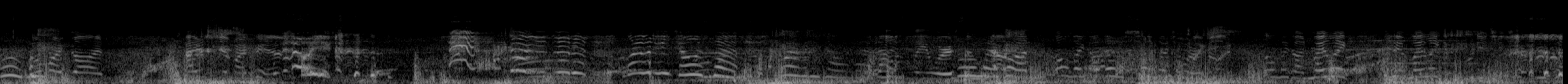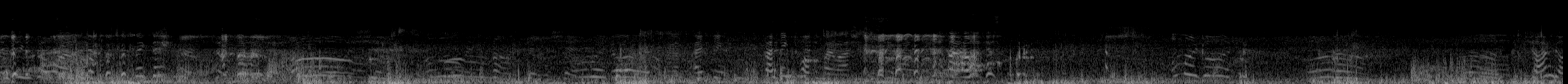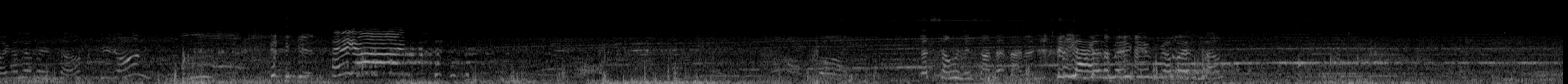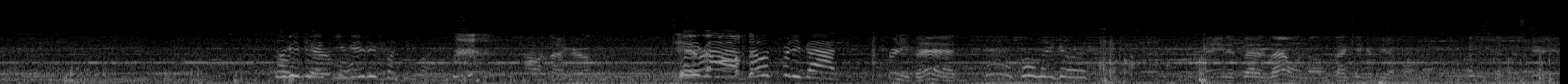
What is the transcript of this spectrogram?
Oh my god. I just shit my pants. No, you No, you didn't. Why would he tell us that? Why would he tell us that? That was way worse Oh my god. Oh my god, that was so much oh worse. Oh my god, my like, my like booty cheeks from so hard. Like they hurt so bad. Oh shit. Holy fucking shit. Oh my god. I think, I think 12 of my lashes just came out. I was, oh my god. Oh. Sean going on that by himself? You're Sean? hey guys! That's someone it's not that bad. yeah, I'm gonna give him up by himself. You guys, are, you guys are fucking lying. How was that, girls? Too bad. That was pretty bad. Pretty bad. Oh my god. Ain't as bad as that one though. That kick feet up on me. That's just because I scared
